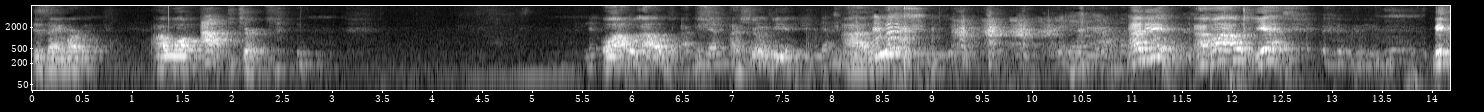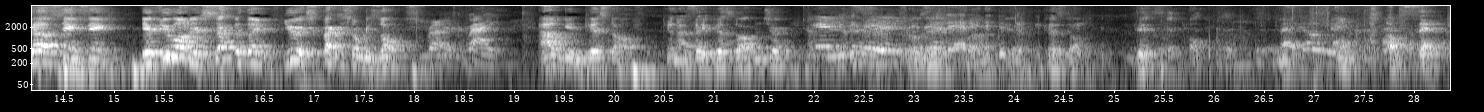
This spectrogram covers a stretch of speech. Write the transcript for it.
This ain't working. I walked out the church. Oh, I was, I, was, I, I sure did. I left. I did. I, I was, yes. Because, see, see, if you're going to accept the thing, you're expecting some results. Right. Right. I was getting pissed off. Can I say pissed off in church? Okay. well, yeah, Pissed off. Pissed off. Mad. Angry. Upset.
